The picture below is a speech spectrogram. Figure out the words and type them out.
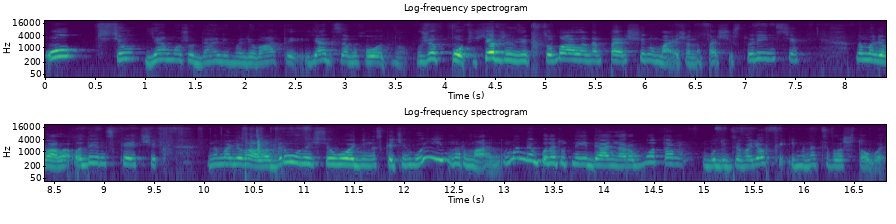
о, все, я можу далі малювати як завгодно. Вже пофіг. Я вже зіпсувала на першій, ну майже на першій сторінці. Намалювала один скетчик, намалювала другий сьогодні на скетчингу, і нормально. У мене буде тут не ідеальна робота, будуть завальовки, і мене це влаштовує.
